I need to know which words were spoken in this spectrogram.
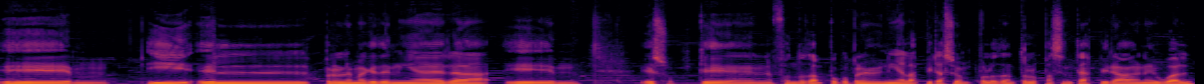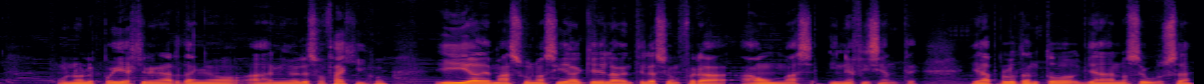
y el problema que tenía era eso, que en el fondo tampoco prevenía la aspiración, por lo tanto los pacientes aspiraban igual, uno les podía generar daño a nivel esofágico y además uno hacía que la ventilación fuera aún más ineficiente. Ya, por lo tanto, ya no se usa.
